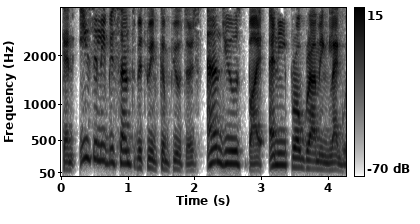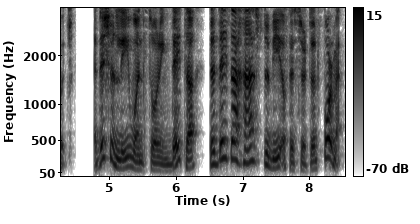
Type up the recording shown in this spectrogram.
can easily be sent between computers and used by any programming language. Additionally, when storing data, the data has to be of a certain format,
